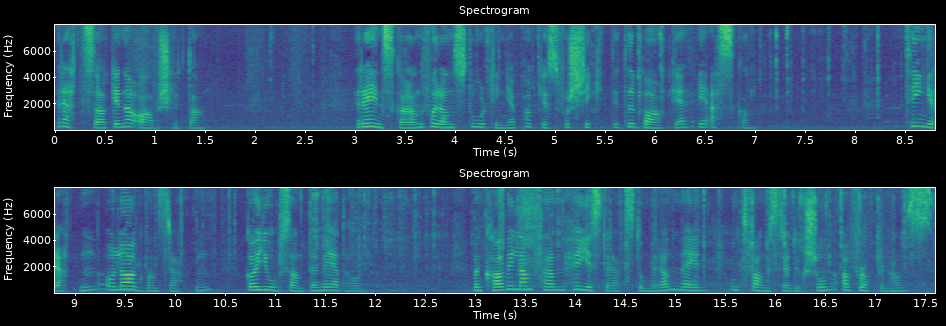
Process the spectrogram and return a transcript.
Rettssaken er avslutta. Reinskallene foran Stortinget pakkes forsiktig tilbake i eskene. Tingretten og lagmannsretten ga Josante medhold. Men hva vil de fem høyesterettsdommerne mene om tvangsreduksjon av flokken hans?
